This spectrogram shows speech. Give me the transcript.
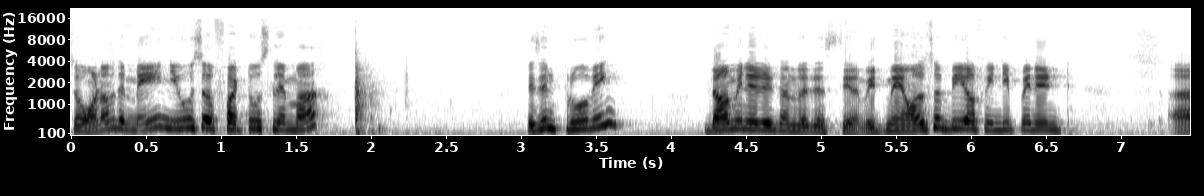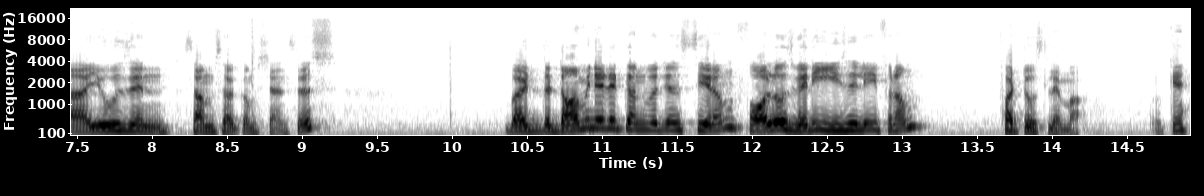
So, one of the main use of Fatou's lemma is in proving dominated convergence theorem. It may also be of independent uh, use in some circumstances, but the dominated convergence theorem follows very easily from Fatou's lemma. Okay.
